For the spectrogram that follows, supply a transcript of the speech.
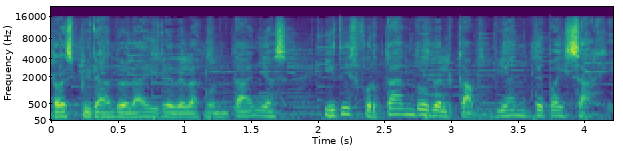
respirando el aire de las montañas y disfrutando del cambiante paisaje.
